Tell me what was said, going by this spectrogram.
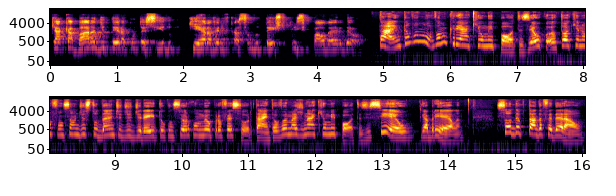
que acabara de ter acontecido, que era a verificação do texto principal da LDO. Tá, então vamos, vamos criar aqui uma hipótese. Eu estou aqui na função de estudante de direito com o senhor como meu professor, tá? Então vou imaginar aqui uma hipótese. Se eu, Gabriela, sou deputada federal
